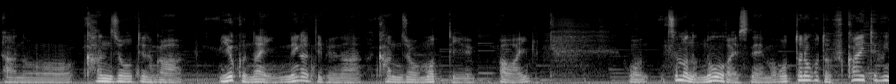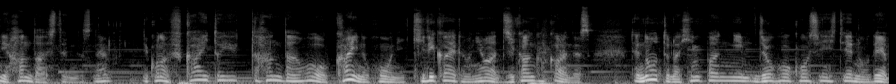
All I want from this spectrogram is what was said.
あの感情っていうのが良くないネガティブな感情を持っている場合こう妻の脳がですねもう夫のことを不快というふうに判断してるんですね。でこの不快といった判断を快の方に切り替えるのには時間がかかるんです。で脳というのは頻繁に情報を更新しているので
